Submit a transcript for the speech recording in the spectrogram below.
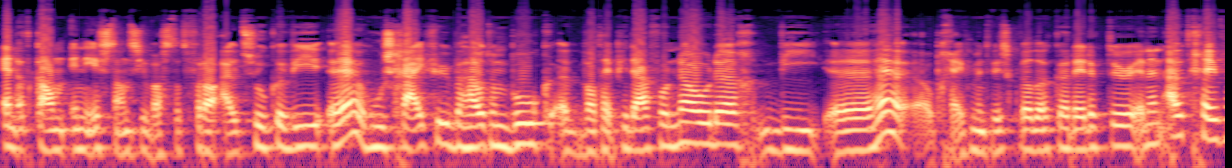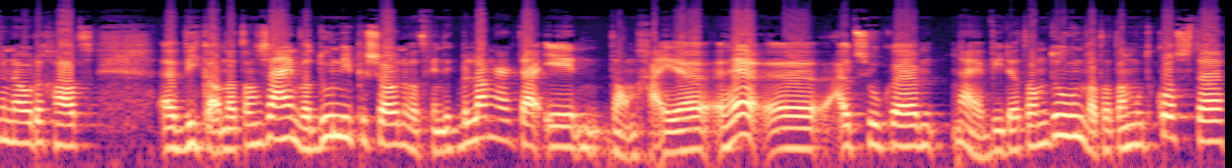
En dat kan in eerste instantie was dat vooral uitzoeken wie, hè, hoe schrijf je überhaupt een boek, eh, wat heb je daarvoor nodig, wie, uh, hè, op een gegeven moment wist ik wel dat ik een redacteur en een uitgever nodig had. Uh, wie kan dat dan zijn? Wat doen die personen? Wat vind ik belangrijk daarin? Dan ga je hè, uitzoeken nou ja, wie dat dan doen, wat dat dan moet kosten.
